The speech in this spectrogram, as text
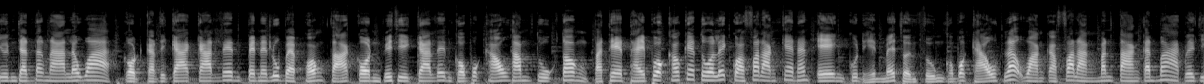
ยืนยันตั้งนานแล้วว่ากฎกติกาการเล่นเป็นในรูปแบบของสากล วิธีการเล่นของพวกเขาทำถูกต้องประเทศไทยพวกเขาแค่ตัวเล็กกว่าฝรั่งแค่นั้นเอง คุณเห็นไหมส่วนสูงของพวกเขาระหว่างกับฝรั่งมันต่างกันมากเลยจ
